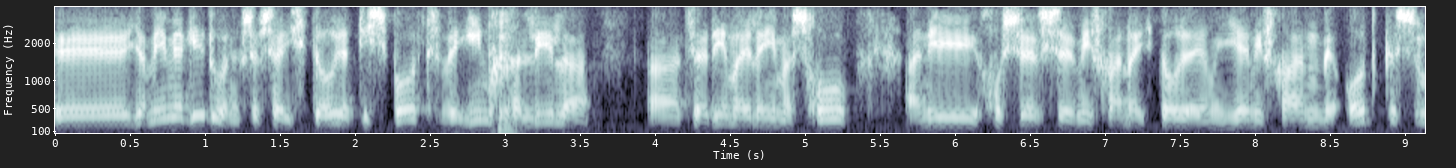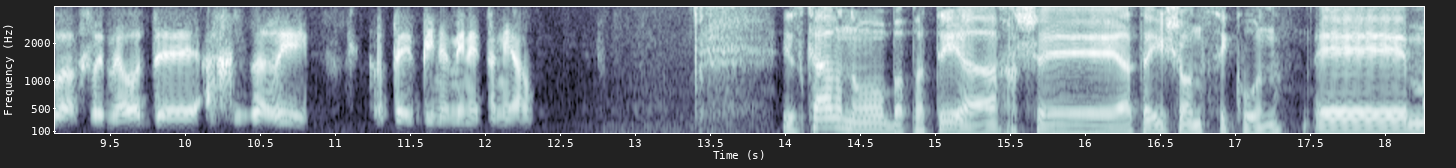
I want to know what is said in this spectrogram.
אה, ימים יגידו, אני חושב שההיסטוריה תשפוט, ואם כן. חלילה הצעדים האלה יימשכו, אני חושב שמבחן ההיסטוריה יהיה מבחן מאוד קשוח ומאוד אה, אכזרי כלפי בנימין נתניהו. הזכרנו בפתיח שאתה איש הון סיכון, אמ,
